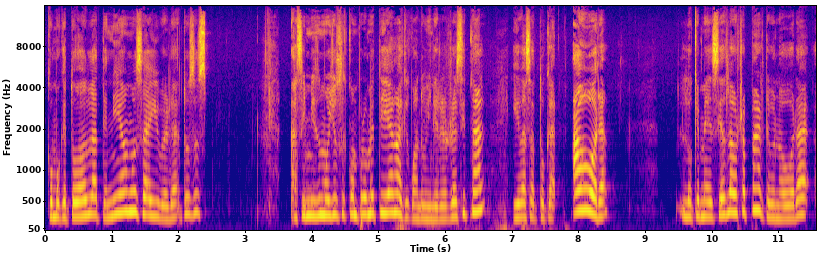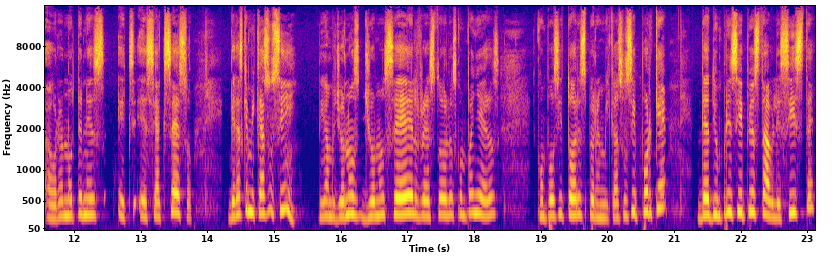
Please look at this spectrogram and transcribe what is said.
como que todos la teníamos ahí, ¿verdad? Entonces, asimismo ellos se comprometían a que cuando viniera el recital ibas a tocar. Ahora, lo que me decías la otra parte, bueno, ahora, ahora no tenés ese acceso. Verás que en mi caso sí, digamos, yo no, yo no sé el resto de los compañeros compositores, pero en mi caso sí, porque desde un principio estableciste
